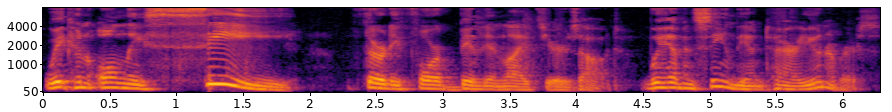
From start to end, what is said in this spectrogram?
we can only see 34 billion light years out. We haven't seen the entire universe.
